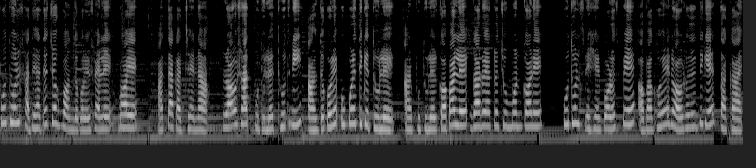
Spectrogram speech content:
পুতুল সাথে সাথে চোখ বন্ধ করে ফেলে ভয়ে, আর তাকাচ্ছে না। রওসাদ পুতুলের থুতনি আলতো করে উপরের দিকে তুলে, আর পুতুলের কপালে গাঢ় একটা চুম্বন করে। পুতুল স্নেহের পরশ পেয়ে অবাক হয়ে রওশাদের দিকে তাকায়।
